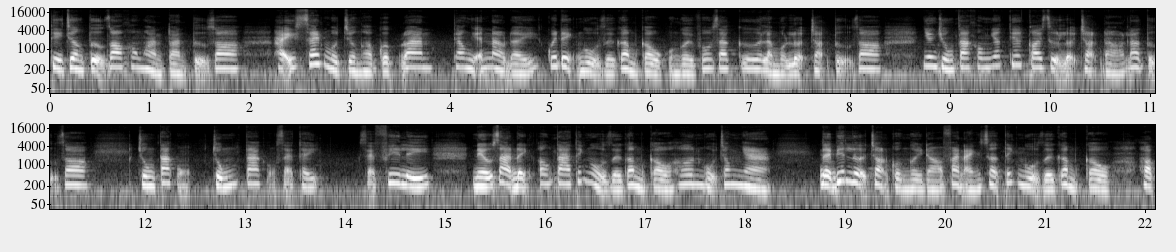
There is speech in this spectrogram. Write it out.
thị trường tự do không hoàn toàn tự do. Hãy xét một trường hợp cực đoan, theo nghĩa nào đấy, quyết định ngủ dưới gầm cầu của người vô gia cư là một lựa chọn tự do, nhưng chúng ta không nhất thiết coi sự lựa chọn đó là tự do. Chúng ta cũng chúng ta cũng sẽ thấy sẽ phi lý nếu giả định ông ta thích ngủ dưới gầm cầu hơn ngủ trong nhà. Để biết lựa chọn của người đó phản ánh sở thích ngủ dưới gầm cầu hoặc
